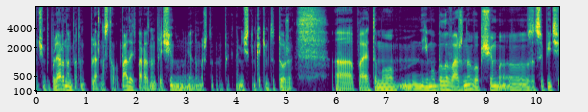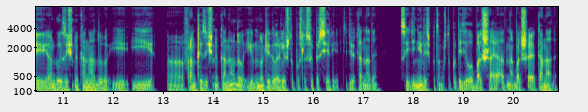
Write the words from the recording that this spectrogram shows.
очень популярным, потом популярность стала падать по разным причинам, ну, я думаю, что по экономическим каким-то тоже. А, поэтому ему было важно, в общем, э, зацепить и англоязычную Канаду, и, и э, франкоязычную Канаду, и многие говорили, что после суперсерии эти две Канады соединились, потому что победила большая, одна большая Канада.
